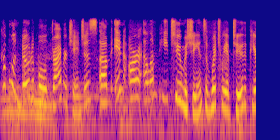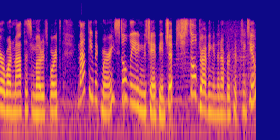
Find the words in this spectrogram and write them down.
couple of notable driver changes um, in our LMP2 machines, of which we have two, the PR1 Mathiasen Motorsports. Matthew McMurtry still leading the championship, still driving in the number 52.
